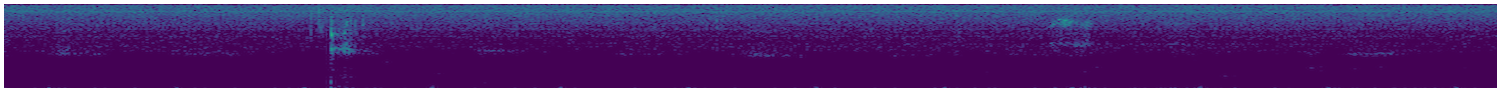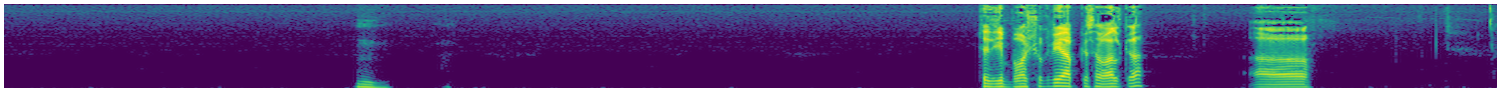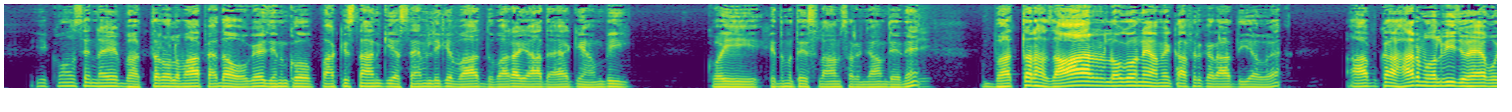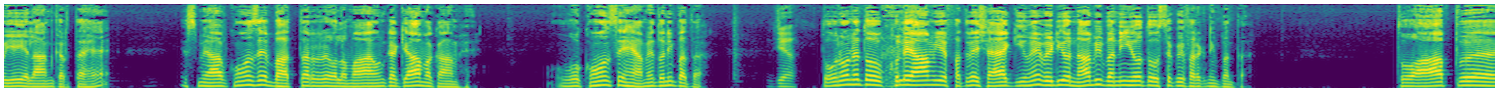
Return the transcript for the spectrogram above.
چلیے بہت شکریہ آپ کے سوال کا۔ آ، یہ کون سے نئے بہتر علماء پیدا ہو گئے جن کو پاکستان کی اسمبلی کے بعد دوبارہ یاد آیا کہ ہم بھی کوئی خدمت اسلام سر انجام دے دیں؟ جی۔ بہتر ہزار لوگوں نے ہمیں کافر قرار دیا ہوا ہے۔ آپ کا ہر مولوی جو ہے وہ یہ اعلان کرتا ہے۔ اس میں آپ کون سے بہتر علماء ہیں؟ ان کا کیا مقام ہے؟ وہ کون سے ہیں؟ ہمیں تو نہیں پتا۔ جی ہاں۔ تو انہوں نے تو کھلے عام یہ فتوے شائع کیے ہوئے ہیں ویڈیو نہ بھی بنی ہو تو اس سے کوئی فرق نہیں پڑتا۔ تو آپ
